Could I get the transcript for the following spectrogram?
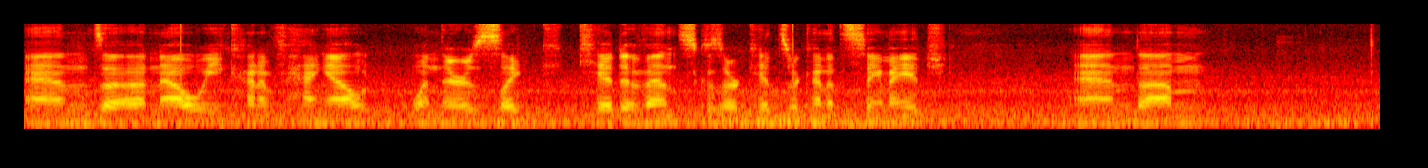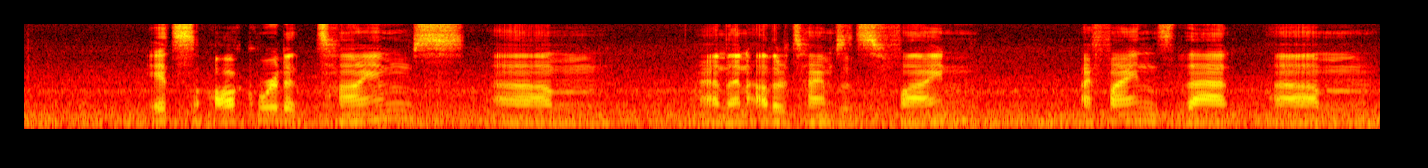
and uh, now we kind of hang out when there's like kid events because our kids are kind of the same age, and um, it's awkward at times, um, and then other times it's fine. I find that um,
